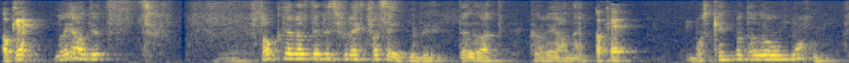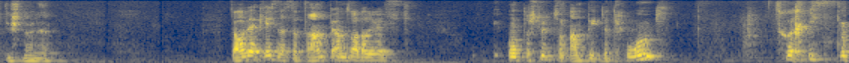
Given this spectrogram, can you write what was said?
Okay, Naja, und jetzt sagt er, dass der das vielleicht versenken will, der Nordkoreaner. okay. Was könnte man da noch machen auf die Schnelle? Da habe ich ja gelesen, dass der Trump ihm da jetzt Unterstützung anbietet und Touristen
